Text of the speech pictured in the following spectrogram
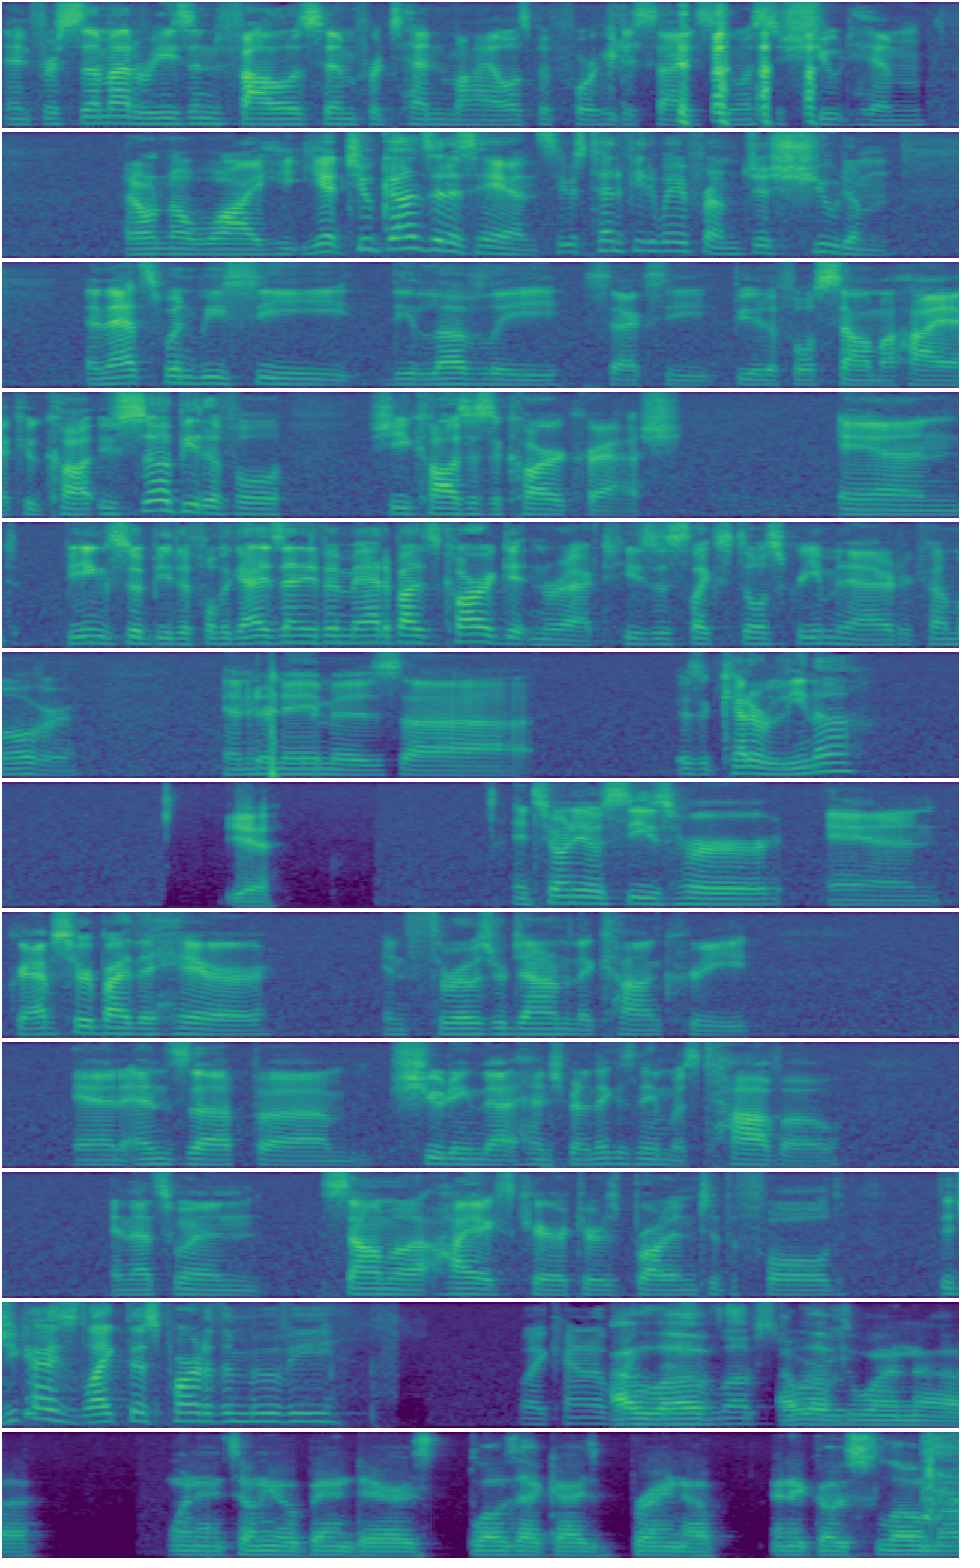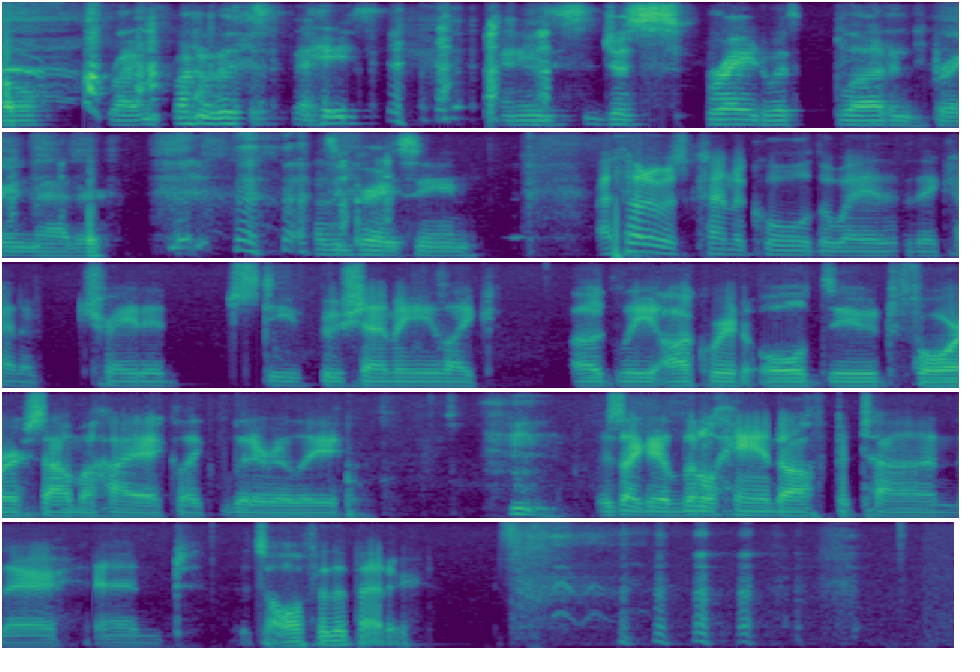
and for some odd reason follows him for ten miles before he decides he wants to shoot him. I don't know why. He he had two guns in his hands. He was ten feet away from him. Just shoot him. And that's when we see the lovely, sexy, beautiful Salma Hayek, who ca- who's so beautiful, she causes a car crash. And being so beautiful, the guy's not even mad about his car getting wrecked. He's just like still screaming at her to come over. And her name is uh is it Carolina? Yeah. Antonio sees her and grabs her by the hair and throws her down in the concrete and ends up um, shooting that henchman. I think his name was Tavo. And that's when Salma Hayek's character is brought into the fold. Did you guys like this part of the movie? Like kind of like I this loved love I loved when uh when Antonio Banderas blows that guy's brain up and it goes slow mo right in front of his face and he's just sprayed with blood and brain matter. That was a great scene. I thought it was kind of cool the way that they kind of traded Steve Buscemi, like ugly, awkward old dude, for Salma Hayek. Like literally, Hmm. there's like a little handoff baton there, and it's all for the better.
